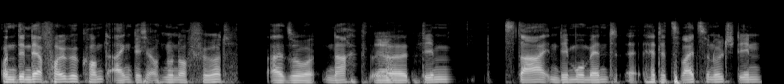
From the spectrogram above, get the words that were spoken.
und in der Folge kommt eigentlich auch nur noch Fürth. Also nach ja. äh, dem da in dem Moment äh, hätte 2 zu 0 stehen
